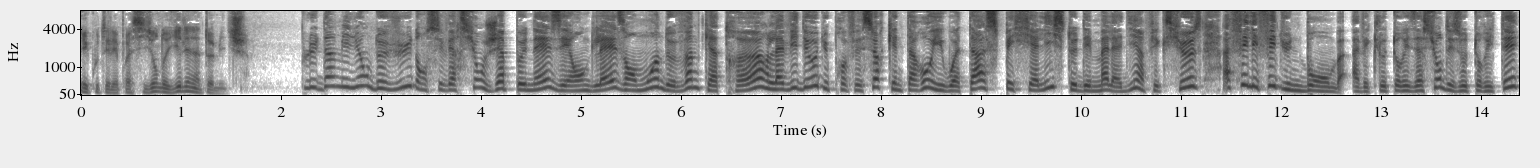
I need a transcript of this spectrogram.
Écoutez les précisions de Yelena Tomic. Plus d'un million de vues dans ses versions japonaises et anglaises en moins de 24 heures, la vidéo du professeur Kentaro Iwata, spécialiste des maladies infectieuses, a fait l'effet d'une bombe. Avec l'autorisation des autorités,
